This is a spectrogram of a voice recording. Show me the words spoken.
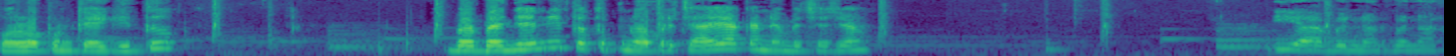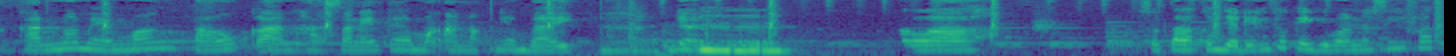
walaupun kayak gitu babanya nih tetap nggak percaya kan ya Mbak Caca? Iya benar-benar karena memang tahu kan Hasan itu emang anaknya baik dan hmm. setelah setelah kejadian itu kayak gimana sih Fat?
